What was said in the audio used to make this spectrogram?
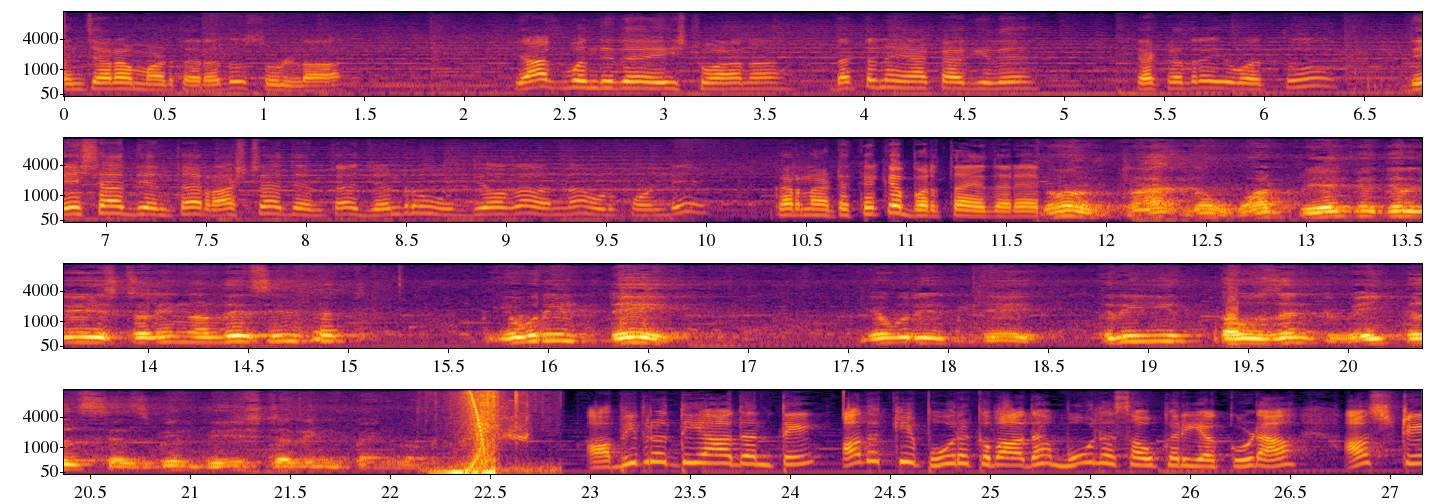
ಸಂಚಾರ ಮಾಡ್ತಾ ಇರೋದು ಸುಳ್ಳ. ಯಾಕೆ ಬಂದಿದೆ ಇಷ್ಟು ವಾಹನ? ದಟ್ಟಣೆ ಯಾಕಾಗಿದೆ? ಯಾಕಂದರೆ ಇವತ್ತು ದೇಶಾದ್ಯಂತ, ರಾಷ್ಟ್ರಾದ್ಯಂತ ಜನರು ಉದ್ಯೋಗವನ್ನು ಹುಡ್ಕೊಂಡು ಕರ್ನಾಟಕಕ್ಕೆ ಬರ್ತಾ ಇದ್ದಾರೆ. What Priyanka Kharge is telling on this is that every day every day three thousand vehicles three been registering Bangalore. ಅಭಿವೃದ್ಧಿಯಾದಂತೆ ಅದಕ್ಕೆ ಪೂರಕವಾದ ಮೂಲ ಸೌಕರ್ಯ ಕೂಡ ಅಷ್ಟೇ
